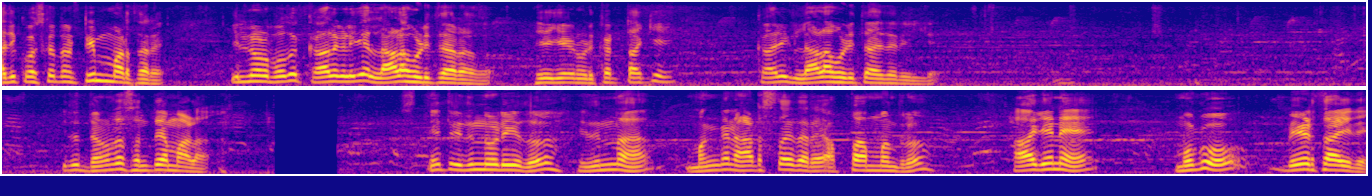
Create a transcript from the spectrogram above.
ಅದಕ್ಕೋಸ್ಕರ ಟ್ರಿಮ್ ಮಾಡ್ತಾರೆ. ಇಲ್ಲಿ ನೋಡ್ಬೋದು ಕಾಲುಗಳಿಗೆ ಲಾಳ ಹೊಡಿತಾ ಇರೋದು. ಹೀಗೆ ನೋಡಿ ಕಟ್ಟಾಕಿ ಕಾಲಿಗೆ ಲಾಳ ಹೊಡಿತಾ ಇದ್ದಾರೆ ಇಲ್ಲಿ. ಇದು ದನದ ಸಂತೆ ಮಾಳ. ಸ್ನೇಹಿತರು, ಇದನ್ನು ನೋಡಿ ಇದು, ಇದನ್ನ ಮಂಗನ ಆಡಿಸ್ತಾ ಇದ್ದಾರೆ ಅಪ್ಪ ಅಮ್ಮಂದರು. ಹಾಗೆಯೇ ಮಗು ಬೇಡ್ತಾ ಇದೆ,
